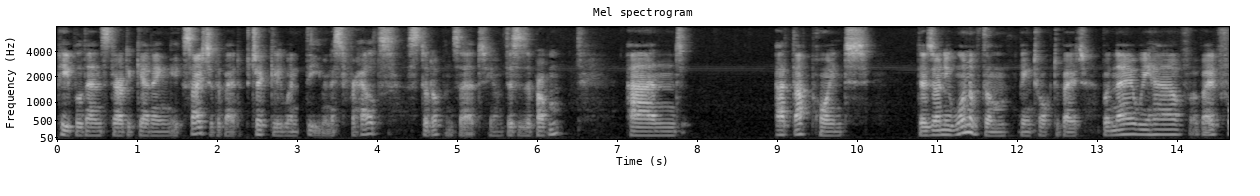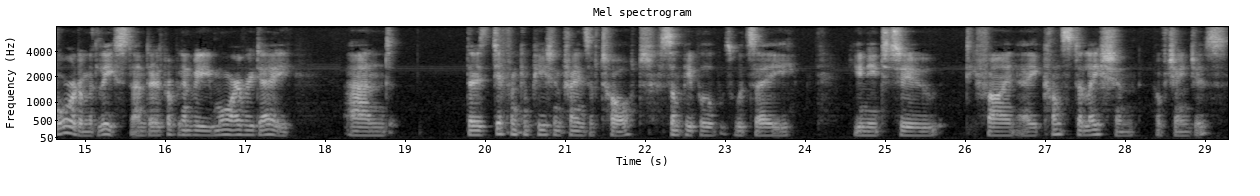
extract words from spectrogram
people then started getting excited about it, particularly when the Minister for Health stood up and said, you know, this is a problem. And at that point, there's only one of them being talked about, but now we have about four of them at least, and there's probably going to be more every day. And there's different competing trains of thought. Some people would say you need to define a constellation of changes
